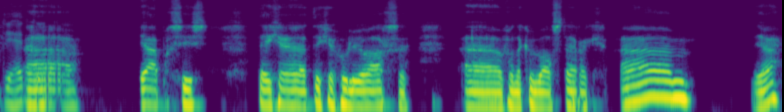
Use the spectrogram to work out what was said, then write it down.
Die Eh, ja. ja, precies. Tegen, tegen Julio Arce eh, vond ik hem wel sterk. Ehm, ja.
